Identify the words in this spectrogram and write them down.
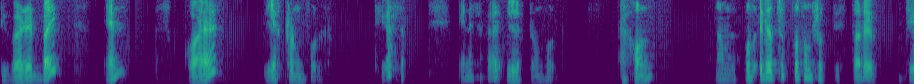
divided by N square electron volt ঠিক আছে? এন স্কোয়ার ইলেকট্রন ভোল্ট এখন আমাদের এটা হচ্ছে প্রথম শক্তি স্তরের যে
